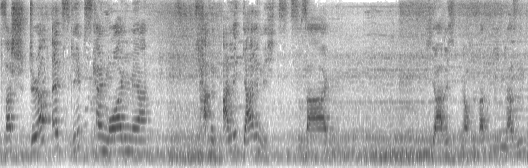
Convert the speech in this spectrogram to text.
zerstört, als gäbe es kein Morgen mehr. Die hatten alle gar nichts zu sagen. Hier hatte ich noch was liegen lassen.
